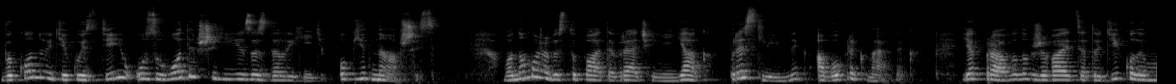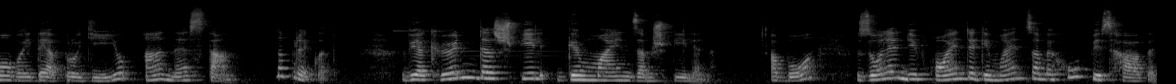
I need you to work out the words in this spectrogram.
виконують якусь дію, узгодивши її заздалегідь, об'єднавшись. Воно може виступати в реченні як прислівник або прикметник. Як правило, вживається тоді, коли мова йде про дію, а не стан. Наприклад, Wir können das Spiel gemeinsam spielen. Або Sollen die Freunde gemeinsame Hobbys haben?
